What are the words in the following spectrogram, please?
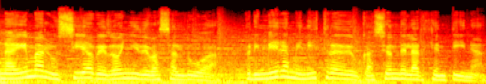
Ana Emma Lucía Bedoñi de Basaldúa, primera ministra de Educación de la Argentina.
